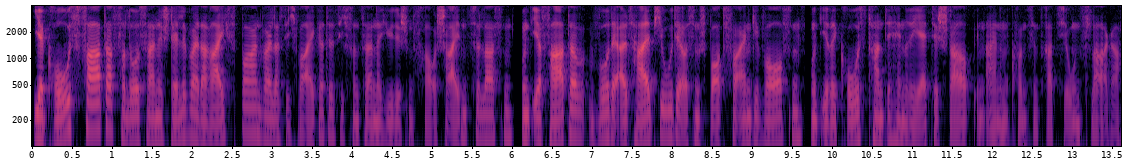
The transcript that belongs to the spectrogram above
Ihr Großvater verlor seine Stelle bei der Reichsbahn, weil er sich weigerte, sich von seiner jüdischen Frau scheiden zu lassen. Und ihr Vater wurde als Halbjude aus dem Sportverein geworfen und ihre Großtante Henriette starb in einem Konzentrationslager.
